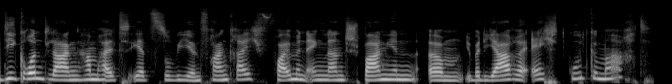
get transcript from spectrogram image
die Grundlagen haben halt jetzt so wie in Frankreich, vor allem in England, Spanien ähm, über die Jahre echt gut gemacht.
